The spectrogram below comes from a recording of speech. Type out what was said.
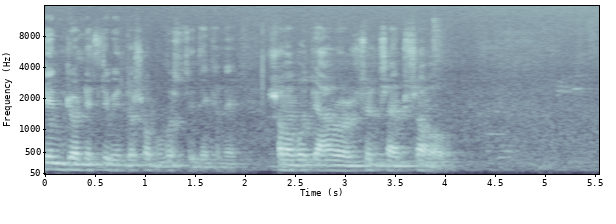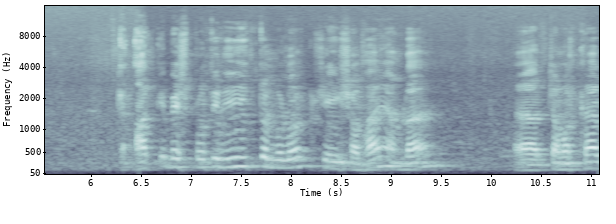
কেন্দ্রীয় নেতৃবৃন্দ সব উপস্থিত এখানে, সভাপতি আনোয়ার হোসেন সাহেব সহ। আজকে বেশ প্রতিনিধিত্বমূলক সেই সভায় আমরা চমৎকার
